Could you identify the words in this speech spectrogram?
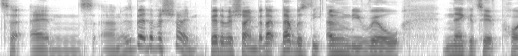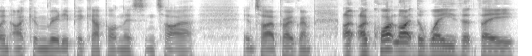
to end, and it was a bit of a shame. Bit of a shame, but that that was the only real negative point I can really pick up on this entire entire program. I, I quite like the way that they,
